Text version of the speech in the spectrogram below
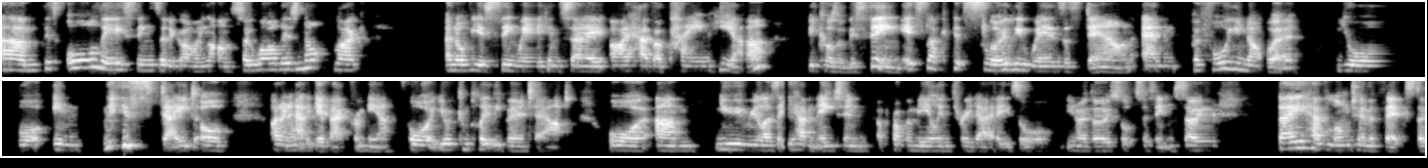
Um, there's all these things that are going on. So while there's not like an obvious thing where you can say, I have a pain here because of this thing. It's like it slowly wears us down. And before you know it, you're in this state of, I don't know how to get back from here, or you're completely burnt out, or um, you realize that you haven't eaten a proper meal in three days, or, you know, those sorts of things. So they have long term effects. So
